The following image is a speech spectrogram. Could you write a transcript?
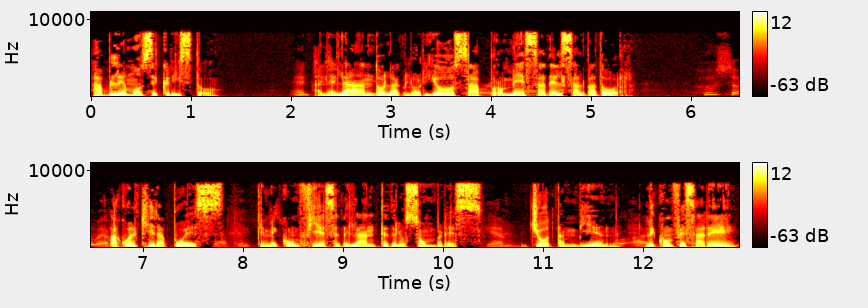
hablemos de Cristo, anhelando la gloriosa promesa del Salvador. A cualquiera, pues, que me confiese delante de los hombres, yo también le confesaré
